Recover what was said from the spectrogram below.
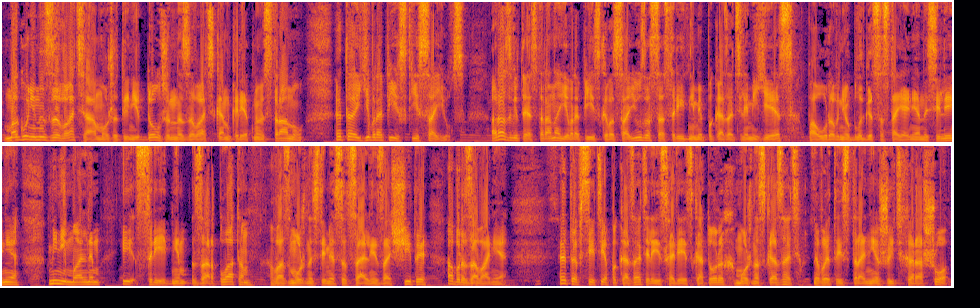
Могу не называть, а может и не должен называть конкретную страну. Это Европейский Союз. Развитая страна Европейского Союза со средними показателями показателями ЕС по уровню благосостояния населения, минимальным и средним зарплатам, возможностями социальной защиты, образования. Это все те показатели, исходя из которых можно сказать, в этой стране жить хорошо,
